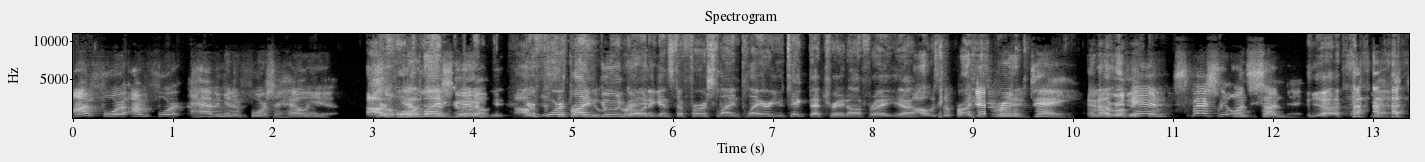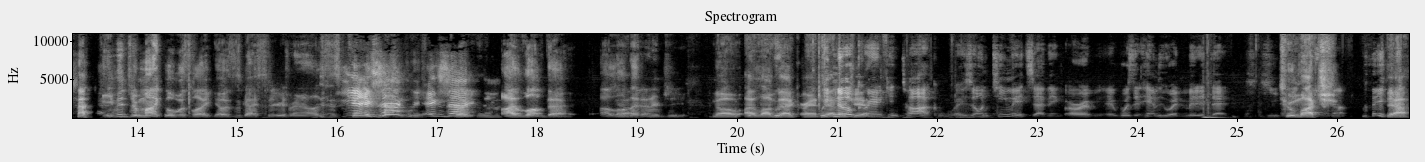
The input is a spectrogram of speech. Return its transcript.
I'm for I'm for having an enforcer. Hell yeah. I Your fourth line goon, your fourth line goon Grant. going against a first line player. You take that trade off, right? Yeah. I was surprised it's every Grant. day, And I love it. and especially on Sunday. Yeah. Even JaMychal was like, "Yo, is this guy serious right now? Yeah, kid- exactly, Like, exactly. I love that. I love Yeah. that energy. No, I love that Grant. We know. Grant can talk. His own teammates, I think, or was it him who admitted that he Too he much. shut up? Yeah.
